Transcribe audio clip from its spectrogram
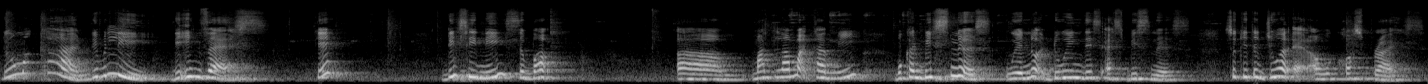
dia makan, dia beli, dia invest. Okay? Di sini sebab um, matlamat kami bukan business. We're not doing this as business. So kita jual at our cost price.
